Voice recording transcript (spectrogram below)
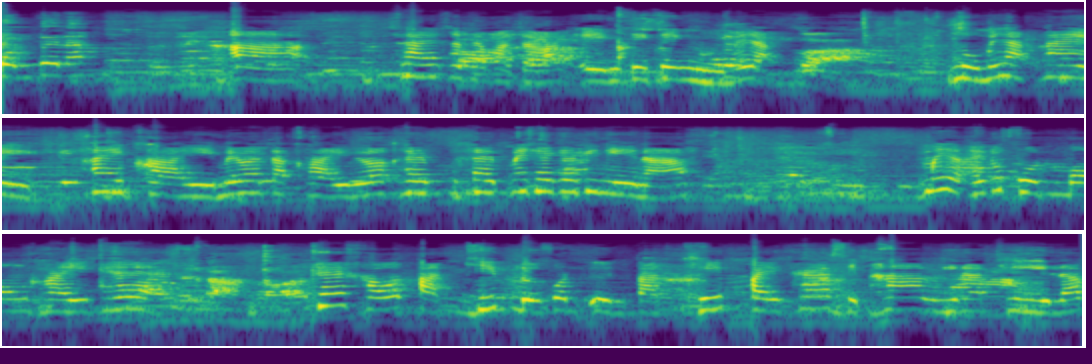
คนด้วยนะอ่าใช่ค่ะจะบัตรจะรักเองจริงๆหนูไม่อยากดีกว่าหนูไม่อยากให้ให้ใครไม่ว่าจะใครไม่ว่าแค่แค่ไม่ใช่แค่พี่เนนะ ไม่อยากให้ทุกคนมองใครแค่ แค่เขาตัดคลิปหรือคนอื่นตัดคลิปไปแค่สิบห้าวินาที แล้ว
